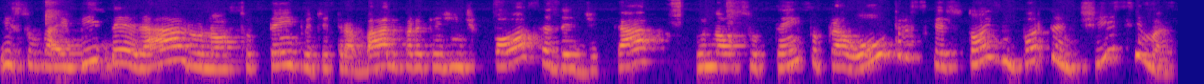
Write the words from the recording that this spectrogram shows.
isso vai liberar o nosso tempo de trabalho para que a gente possa dedicar o nosso tempo para outras questões importantíssimas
